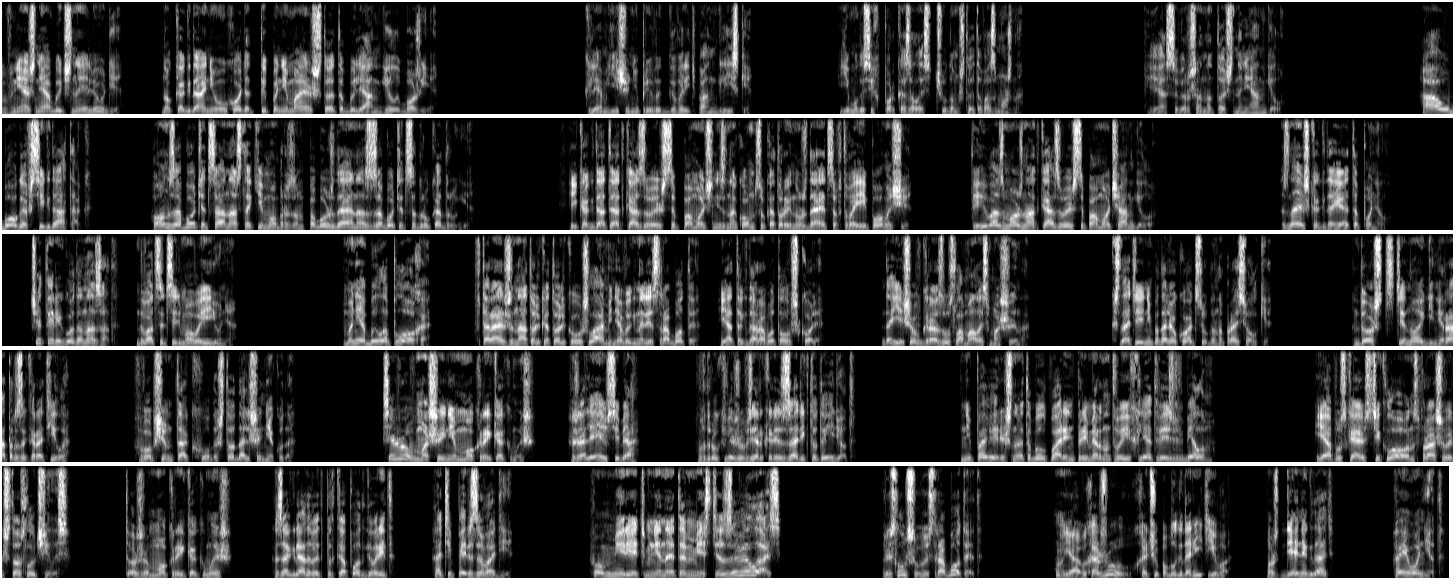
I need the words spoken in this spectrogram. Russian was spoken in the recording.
Внешне обычные люди, но когда они уходят, ты понимаешь, что это были ангелы Божьи. Клем еще не привык говорить по-английски. Ему до сих пор казалось чудом, что это возможно. Я совершенно точно не ангел. А у Бога всегда так. Он заботится о нас таким образом, побуждая нас заботиться друг о друге. И когда ты отказываешься помочь незнакомцу, который нуждается в твоей помощи, ты, возможно, отказываешься помочь ангелу. Знаешь, когда я это понял? Четыре года назад, 27 июня. Мне было плохо. Вторая жена только-только ушла, меня выгнали с работы, я тогда работал в школе. Да еще в грозу сломалась машина. Кстати, неподалеку отсюда, на проселке. Дождь стеной, генератор закоротило. В общем, так худо, что дальше некуда. Сижу в машине, мокрый как мышь. Жалею себя. Вдруг вижу в зеркале сзади кто-то идет. Не поверишь, но это был парень примерно твоих лет, весь в белом. Я опускаю стекло, он спрашивает, что случилось. Тоже мокрый, как мышь. Заглядывает под капот, говорит, а теперь заводи. Умереть мне на этом месте завелась. Прислушиваюсь, работает. Я выхожу, хочу поблагодарить его. Может, денег дать? А его нет.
